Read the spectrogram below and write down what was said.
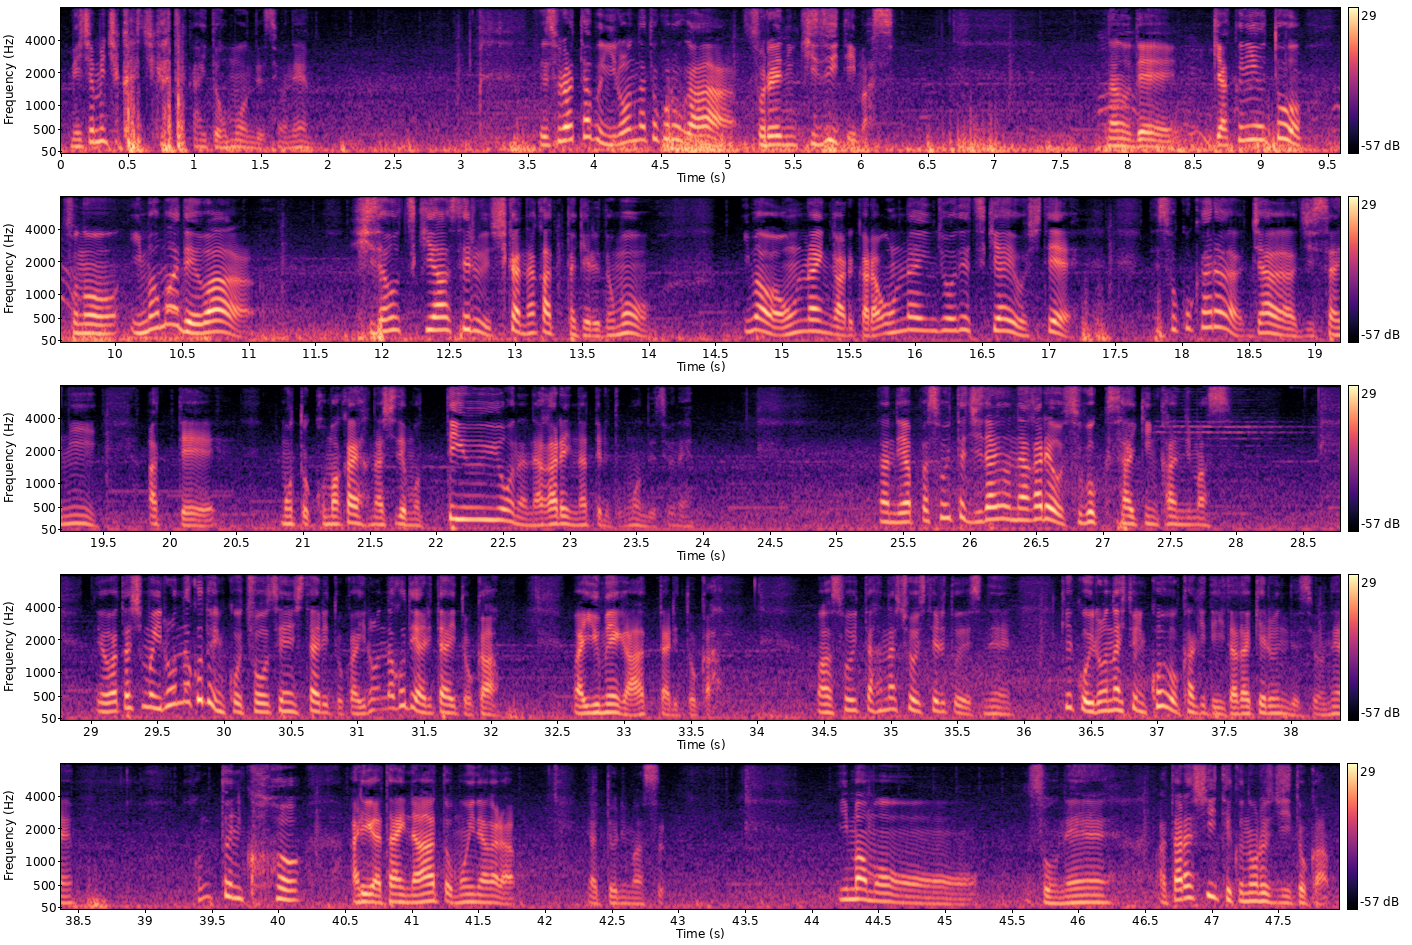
めちゃめちゃ価値が高いと思うんですよね。でそれは多分いろんなところがそれに気づいています。なので逆に言うとその今までは膝を突き合わせるしかなかったけれども今はオンラインがあるからオンライン上で付き合いをしてでそこからじゃあ実際に会ってもっと細かい話でもっていうような流れになってると思うんですよね。なんでやっぱそういった時代の流れをすごく最近感じます。で私もいろんなことにこう挑戦したりとかいろんなことやりたいとか、まあ、夢があったりとか、まあ、そういった話をしてるとですね結構いろんな人に声をかけていただけるんですよね。本当にこうありがたいなと思いながらやっております。今もそうね新しいテクノロジーとかやっ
